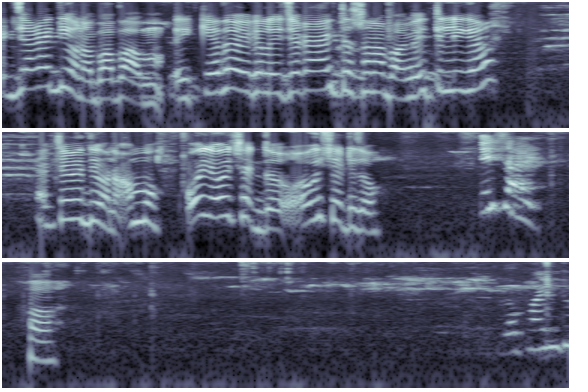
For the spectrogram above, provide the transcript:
এক জায়গায় দিও না বাবা এই কেদা হয়ে গেল এই জায়গায় আইতেছে না বাঙাইতে লিগা। এক জায়গায় দিও না আম্মু ওই ওই সাইড ওই সাইডে যাও। এই সাইড হ্যাঁ পানি তো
